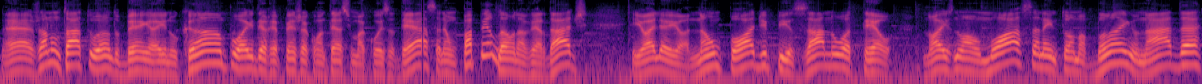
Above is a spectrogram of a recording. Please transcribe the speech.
Né? Já não está atuando bem aí no campo, aí de repente acontece uma coisa dessa, né? Um papelão, na verdade. E olha aí, ó, não pode pisar no hotel. Nós não almoça, nem toma banho, nada,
